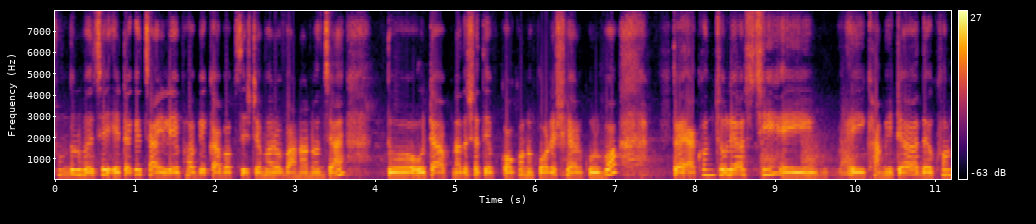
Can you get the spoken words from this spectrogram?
সুন্দর হয়েছে। এটাকে চাইলে এভাবে কাবাব সিস্টেম আরও বানানো যায়। তো ওটা আপনাদের সাথে কখনো পরে শেয়ার করব। তো এখন চলে আসছি এই এই খামিটা দেখুন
